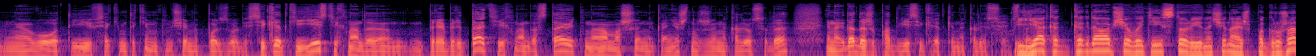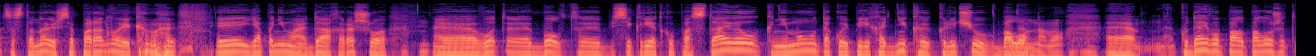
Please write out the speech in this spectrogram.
вот, и всякими такими ключами пользовались. Секретки есть, их надо приобретать, их надо ставить на машины, конечно же, на колеса, да, иногда даже по две секретки на колесо. Ставить. Я, как, когда вообще в эти истории начинаешь погружаться, становишься параноиком. И я понимаю, да, хорошо, э, вот э, болт секретку поставил, к нему такой переходник к ключу, к баллонному. Да. Куда его положит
